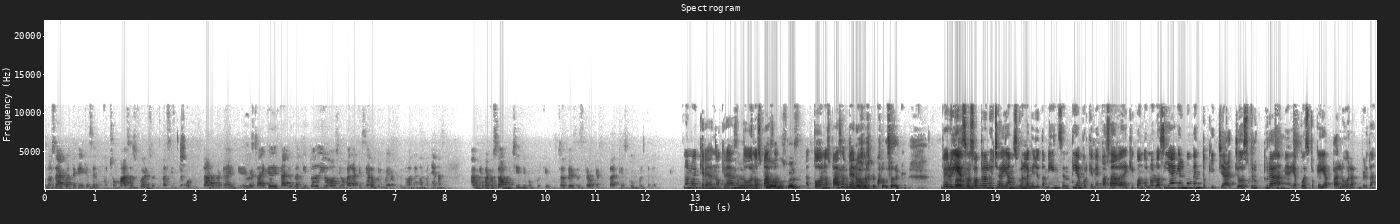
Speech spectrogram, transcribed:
uno se da cuenta que hay que hacer mucho más esfuerzo que una simple voluntad, ¿verdad? Y que de verdad hay que dedicarle un ratito a Dios y ojalá que sea lo primero que uno hace en las mañanas. A mí me ha costado muchísimo porque muchas veces tengo que aceptar que es como el teléfono. No, no crea- no creas, a todos A nos todos pasa. nos cuesta. A todos nos pasa, Eso pero... no es una cosa que- Pero y Pasa. eso es otra lucha, digamos, con la que yo también sentía, porque me pasaba de que cuando no lo hacía en el momento que ya yo estructurada me había puesto que a tal hora, ¿verdad?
